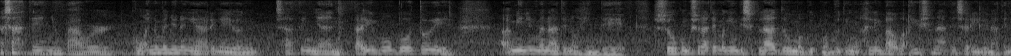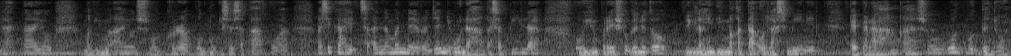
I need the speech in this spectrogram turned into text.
nasa atin yung power. Kung ano man yung nangyari ngayon, sa atin yan. Tayo yung bumoboto eh. Aminin man natin o hindi. So, kung gusto natin maging disiplinado, mag- mabuting halimbawa, ayusin natin sarili natin. Lahat tayo. Maging maayos, huwag corrupt, huwag mag-isa sa kapwa. Kasi kahit saan naman meron dyan, yung unahan ka sa pila, o yung presyo ganito, biglang hindi makatao last minute, peperahan ka. So, wag wag ganun.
